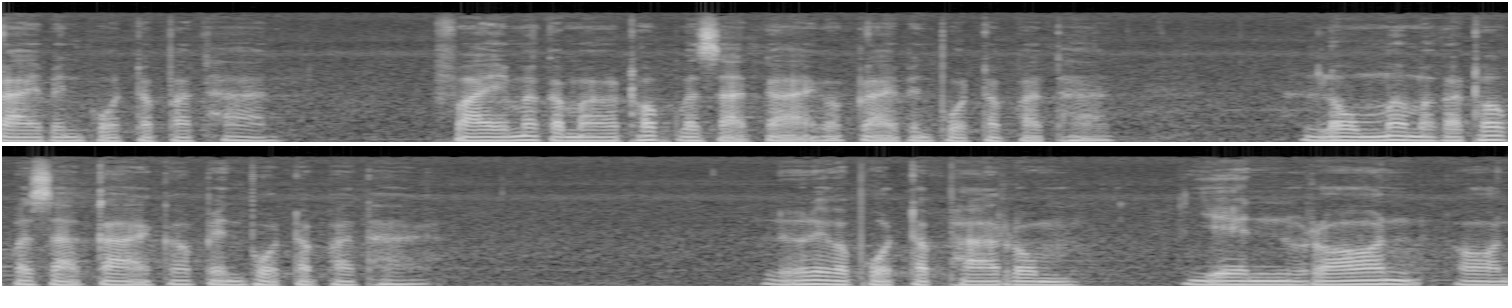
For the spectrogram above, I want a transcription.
กลายเป็นโพธปธาตุไฟเมื่อกมากระทบประสาทกายก็กลายเป็นโพธปธาตุลมเมื่อมากระทบประสาทกายก็เป็นโพธปธาตุ หรือเรียกว่าโพธพารม เย็นร้อนอ่อน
